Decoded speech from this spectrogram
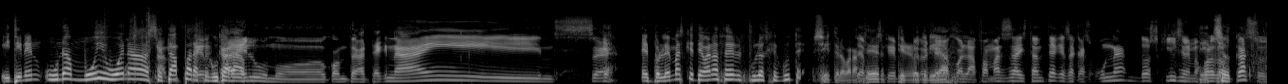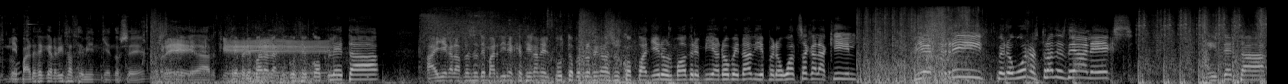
Y tienen una muy buena setup Tan para ejecutar el humo contra Tech9. sí. El problema es que te van a hacer full ejecute. Sí, te lo van a Ya, hacer. pues que Tienen refiero utilidad. con la fama esa distancia que sacas una, dos kills en el De mejor de, hecho, los casos, ¿no? Me parece que Riz hace bien yéndose, ¿eh? No se Hombre, tiene que dar. que- Te prepara la ejecución completa. Ahí llega la frase de Martínez que ciegan el punto, pero no ciegan a sus compañeros. Madre mía, no ve nadie, pero Watt saca la kill. Bien, Riz, pero buenos trades de Alex. Intenta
